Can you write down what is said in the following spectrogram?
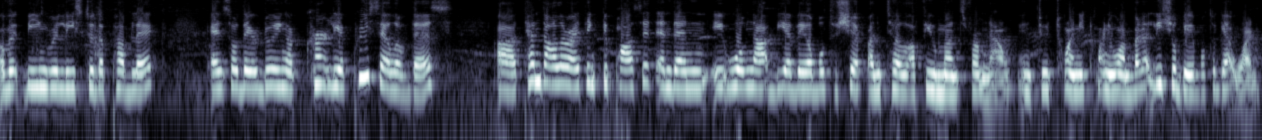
of it being released to the public and so they're doing a currently a pre-sale of this uh, $10 I think deposit and then it will not be available to ship until a few months from now into 2021 but at least you'll be able to get one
